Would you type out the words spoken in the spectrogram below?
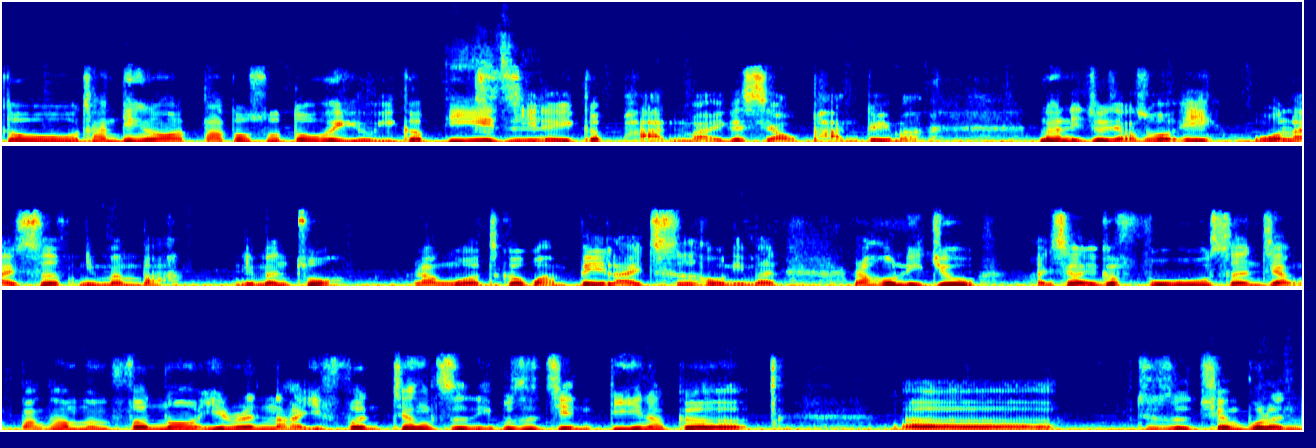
都餐厅的话，大多数都会有一个碟子自己的一个盘嘛，一个小盘，对吗？那你就讲说，哎，我来 serve 你们吧，你们做，让我这个晚辈来伺候你们，然后你就很像一个服务生这样帮他们分哦，一人拿一份，这样子你不是减低那个，呃，就是全部人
